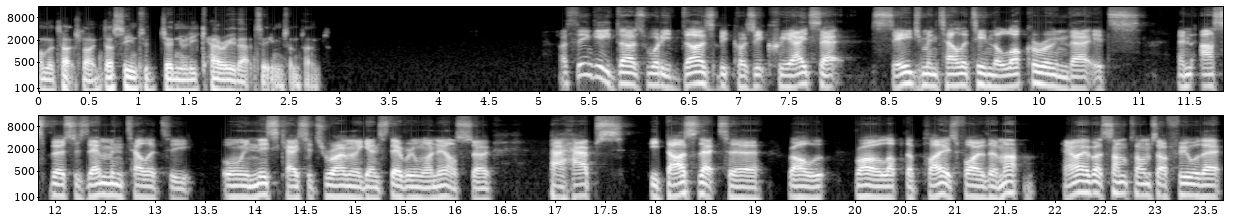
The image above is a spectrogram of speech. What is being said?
on the touchline does seem to genuinely carry that team sometimes. I think he does what he does because it creates that siege mentality in the locker room that it's an us versus them mentality, or in this case, it's Roma against everyone else. So perhaps he does that to roll roll up the players, fire them up. However, sometimes I feel that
